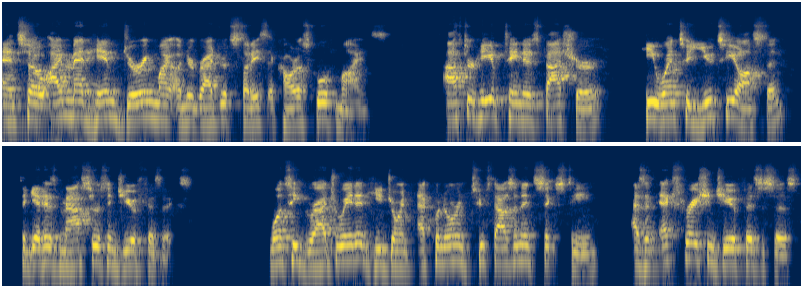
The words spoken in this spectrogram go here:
And so I met him during my undergraduate studies at Colorado School of Mines. After he obtained his bachelor, he went to UT Austin to get his master's in geophysics. Once he graduated, he joined Equinor in 2016 as an exploration geophysicist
